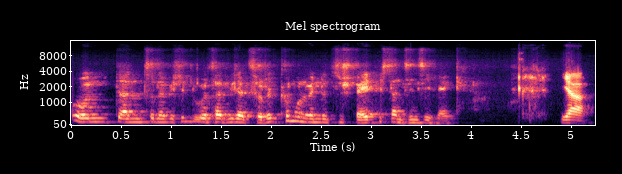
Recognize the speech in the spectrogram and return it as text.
und dann zu einer bestimmten Uhrzeit wieder zurückkommen und wenn du zu spät bist, dann sind sie weg. Ja,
